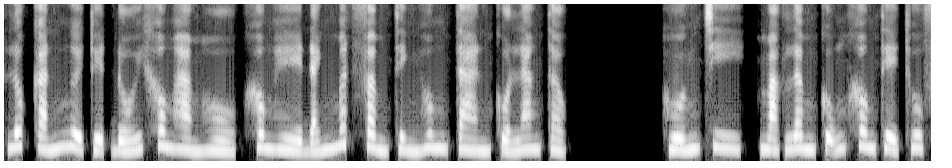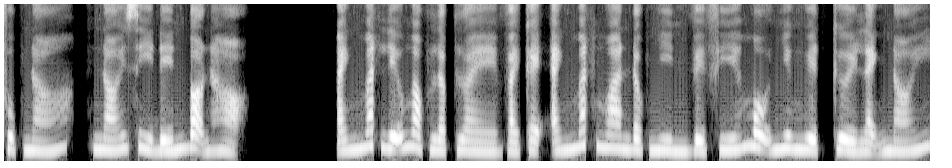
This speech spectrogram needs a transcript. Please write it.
lúc cắn người tuyệt đối không hàm hồ, không hề đánh mất phẩm tình hung tàn của lang tộc. Huống chi, Mạc Lâm cũng không thể thu phục nó, nói gì đến bọn họ. Ánh mắt Liễu Ngọc lập lòe vài cậy ánh mắt ngoan độc nhìn về phía mộ như Nguyệt cười lạnh nói,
